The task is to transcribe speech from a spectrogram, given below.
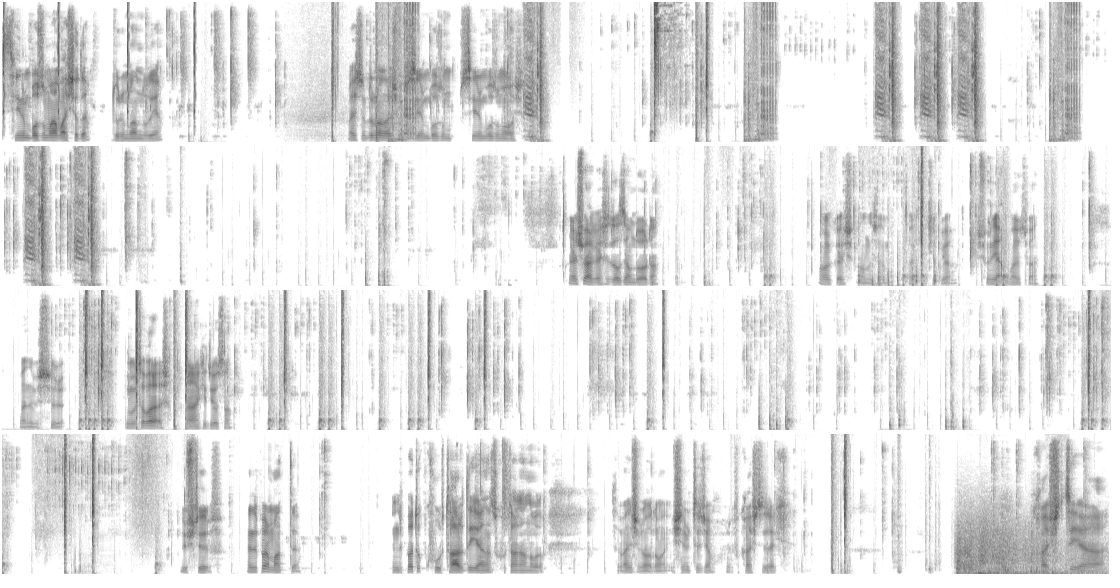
sinirim bozulmaya başladı durumdan dolayı. Ben şimdi durumdan dolayı çok sinirim bozum sinirim bozulmaya başladı. Yani şu arkadaşı dalacağım doğrudan. Arkadaş anlaşılan taktik yapıyor. Şunu yapma lütfen. Bende bir sürü yumurta var merak ediyorsan. Düştü herif. Enderpearl mı attı? Enderpearl'ı kurtardı ya. Nasıl kurtardı anlamadım. İşte ben şimdi o zaman işini bitireceğim. Herif kaçtı direkt. Kaçtı ya.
